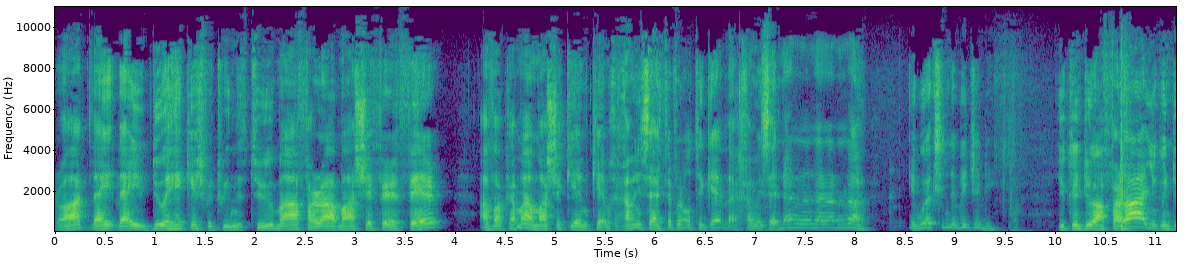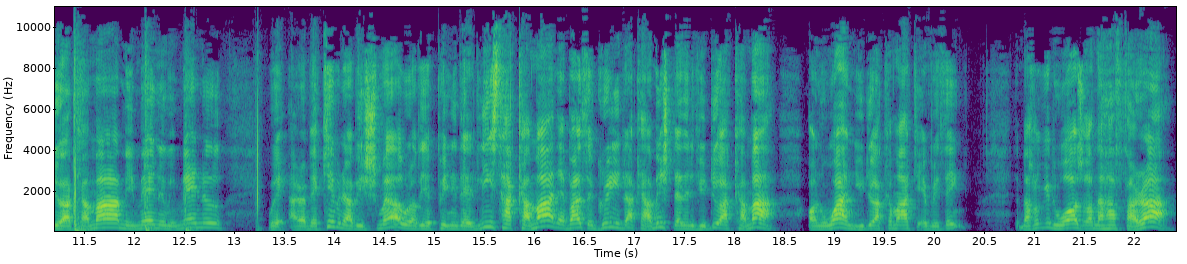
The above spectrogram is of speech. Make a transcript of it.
Right? They they do a hekesh between the two. Ma Hafara, Ma Shefer Fer. Avakama, Ma Shekiem Kem. Chachamim say different altogether. Chachamim say, no, no, no, no, no, no. It works individually. You can do afara, you can do akama, mimenu, mimenu. Where Rabbi Akiva and Rabbi Shmuel of the opinion that at least hakama, they both agreed, like Mishnah, that if you do akama on one, you do akama to everything. The machloket was on the hafara.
